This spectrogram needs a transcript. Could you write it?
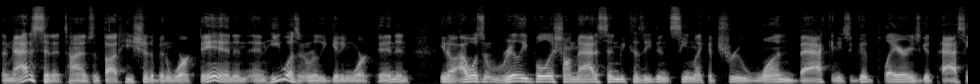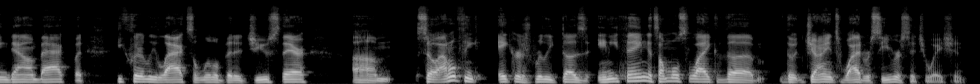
than Mattison at times, and thought he should have been worked in, and and he wasn't really getting worked in. And you know, I wasn't really bullish on Mattison because he didn't seem like a true one back, and he's a good player, he's a good passing down back, but he clearly lacks a little bit of juice there. Um, so I don't think Akers really does anything. It's almost like the the Giants wide receiver situation.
